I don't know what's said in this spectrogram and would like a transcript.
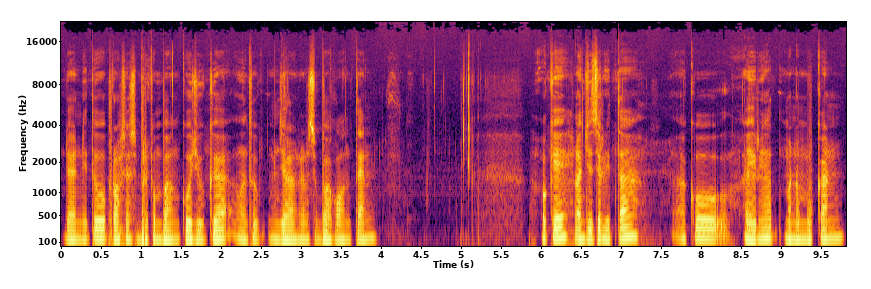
Dan itu proses berkembangku juga untuk menjalankan sebuah konten oke lanjut cerita. Aku akhirnya menemukan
